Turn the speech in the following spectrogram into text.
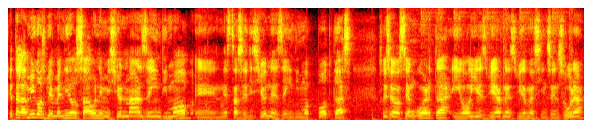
¿Qué tal amigos? Bienvenidos a una emisión más de Indie Mob en estas ediciones de Indie Mob Podcast. Soy Sebastián Huerta y hoy es viernes, viernes sin censura.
